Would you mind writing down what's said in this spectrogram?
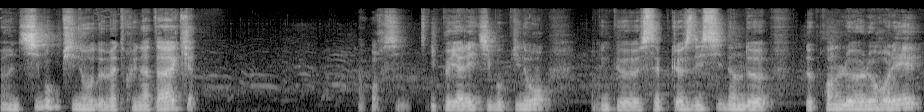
Un Thibaut Pinot de mettre une attaque. Encore si il peut y aller Thibaut Pinot. que Sepkus décide hein, de, prendre le, relais.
